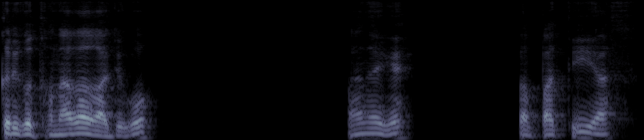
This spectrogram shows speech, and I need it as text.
그리고 더 나가 가지고 만약에 zapatillas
